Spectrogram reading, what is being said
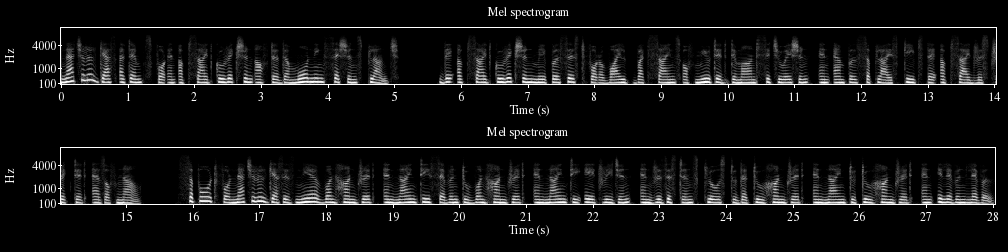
Natural gas attempts for an upside correction after the morning session's plunge. The upside correction may persist for a while but signs of muted demand situation and ample supplies keeps the upside restricted as of now. Support for natural gas is near 197 to 198 region and resistance close to the 209 to 211 level.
